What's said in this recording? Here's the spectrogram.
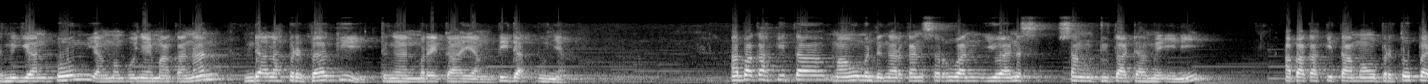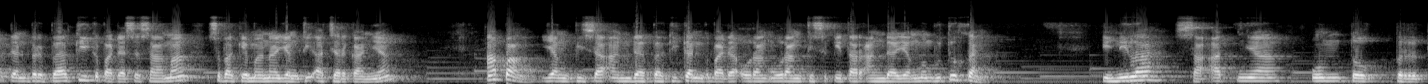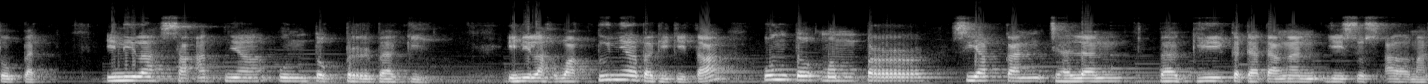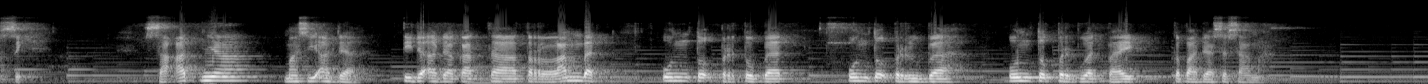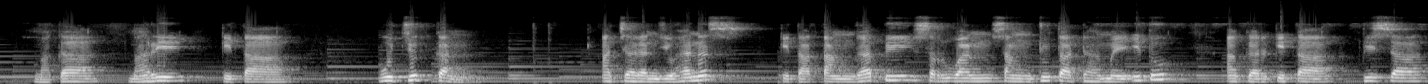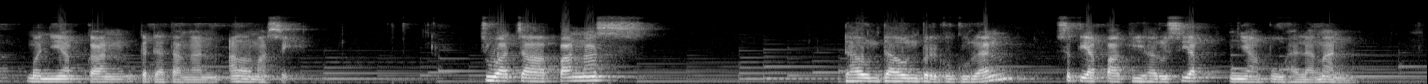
Demikian pun yang mempunyai makanan hendaklah berbagi dengan mereka yang tidak punya. Apakah kita mau mendengarkan seruan Yohanes Sang Duta Damai ini? Apakah kita mau bertobat dan berbagi kepada sesama sebagaimana yang diajarkannya? Apa yang bisa Anda bagikan kepada orang-orang di sekitar Anda yang membutuhkan? Inilah saatnya untuk bertobat. Inilah saatnya untuk berbagi. Inilah waktunya bagi kita untuk mempersiapkan jalan bagi kedatangan Yesus Al-Masih. Saatnya masih ada, tidak ada kata terlambat untuk bertobat, untuk berubah, untuk berbuat baik kepada sesama. Maka mari kita wujudkan ajaran Yohanes, kita tanggapi seruan Sang Duta Damai itu agar kita bisa menyiapkan kedatangan Al-Masih. Cuaca panas daun-daun berguguran, setiap pagi harus siap menyapu halaman.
